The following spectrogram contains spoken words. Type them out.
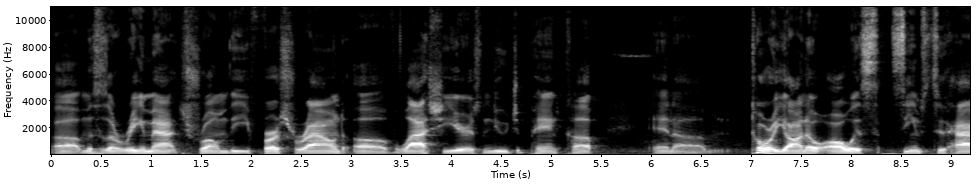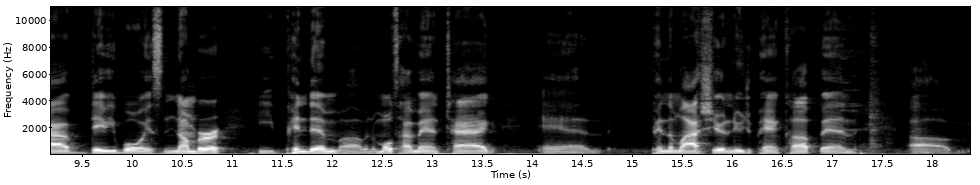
Um, this is a rematch from the first round of last year's New Japan Cup, and um, Toru Yano always seems to have Davy Boy's number. He pinned him um, in a multi-man tag and pinned him last year in the New Japan Cup, and um,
